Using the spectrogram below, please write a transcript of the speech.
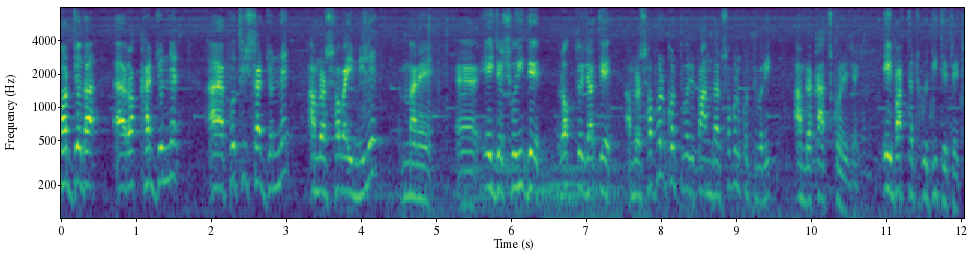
মর্যাদা রক্ষার জন্যে প্রতিষ্ঠার জন্যে আমরা সবাই মিলে মানে এই যে শহীদের রক্ত যাতে আমরা সফল করতে পারি, প্রাণদান সফল করতে পারি, আমরা কাজ করে যাই। এই বার্তাটুকু দিতে চাইছি।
